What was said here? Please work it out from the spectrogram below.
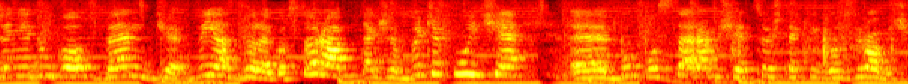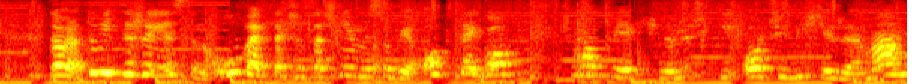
że niedługo będzie wyjazd do Lego Stora, także wyczekujcie, e, bo postaram się coś takiego zrobić. Dobra, tu widzę, że jest ten ołówek, także zaczniemy sobie od tego. Czy mam tu jakieś nożyczki? Oczywiście, że mam.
